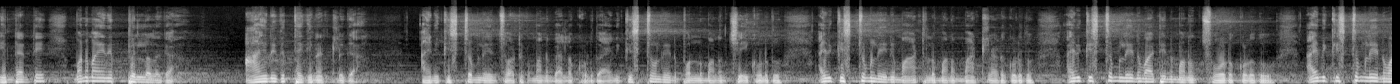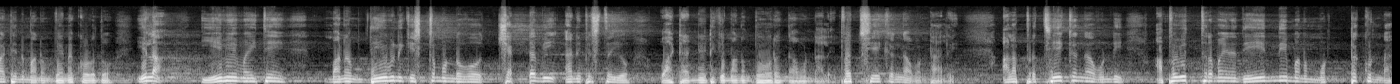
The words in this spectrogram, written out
ఏంటంటే మనం ఆయన పిల్లలుగా ఆయనకు తగినట్లుగా ఆయనకి ఇష్టం లేని చోటకు మనం వెళ్ళకూడదు. ఆయనకి ఇష్టం లేని పనులు మనం చేయకూడదు. ఆయనకి ఇష్టం లేని మాటలు మనం మాట్లాడకూడదు. ఆయనకి ఇష్టం లేని వాటిని మనం చూడకూడదు. ఆయనకి ఇష్టం లేని వాటిని మనం వినకూడదు. ఇలా ఏమేమైతే మనం దేవునికి ఇష్టం ఉండవో చెడ్డవి అనిపిస్తాయో వాటన్నిటికీ మనం దూరంగా ఉండాలి. ప్రత్యేకంగా ఉండాలి. అలా ప్రత్యేకంగా ఉండి అపవిత్రమైన దేన్ని మనం ముట్టకుండా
